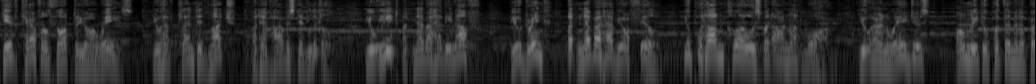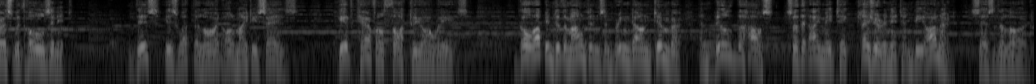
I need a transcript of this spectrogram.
Give careful thought to your ways. You have planted much, but have harvested little. You eat, but never have enough. You drink, but never have your fill. You put on clothes, but are not warm. You earn wages, only to put them in a purse with holes in it. This is what the Lord Almighty says. Give careful thought to your ways. Go up into the mountains and bring down timber and build the house, so that I may take pleasure in it and be honored, says the Lord.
